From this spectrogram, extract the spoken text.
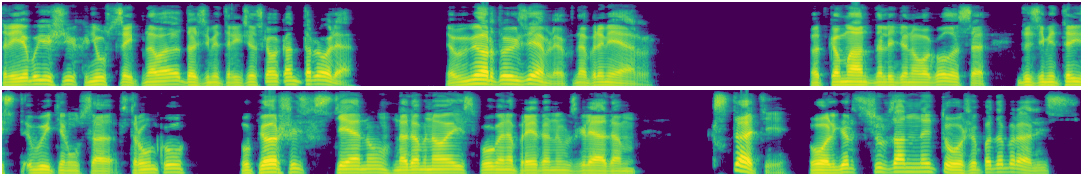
требующих неусыпного дозиметрического контроля. В мертвых землях, например. От командно-ледяного голоса дозиметрист вытянулся в струнку, упершись в стену надо мной испуганно преданным взглядом. Кстати, Ольгер с Сюзанной тоже подобрались.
